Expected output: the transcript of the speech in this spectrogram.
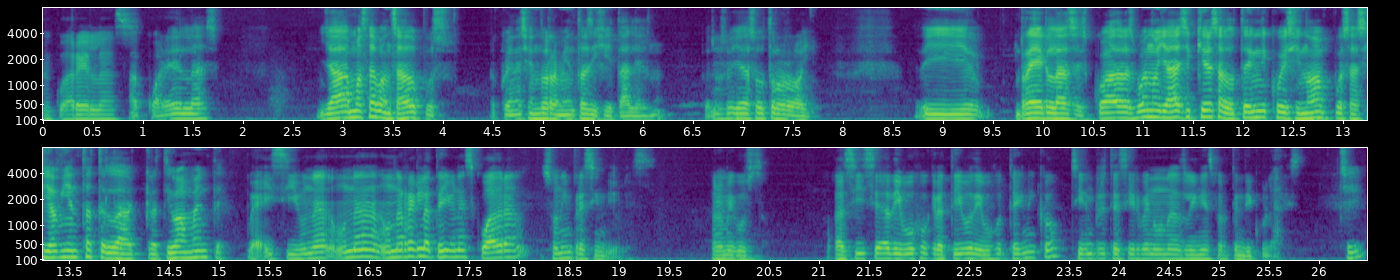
Acuarelas. Acuarelas. Ya más avanzado, pues lo que viene siendo herramientas digitales, ¿no? Pero eso ya es otro rollo. Y reglas, escuadras. Bueno, ya si quieres a lo técnico y si no, pues así aviéntatela creativamente. Güey, si una, una, una regla y una escuadra son imprescindibles. Para mi gusto. Así sea dibujo creativo, dibujo técnico, siempre te sirven unas líneas perpendiculares. Sí.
